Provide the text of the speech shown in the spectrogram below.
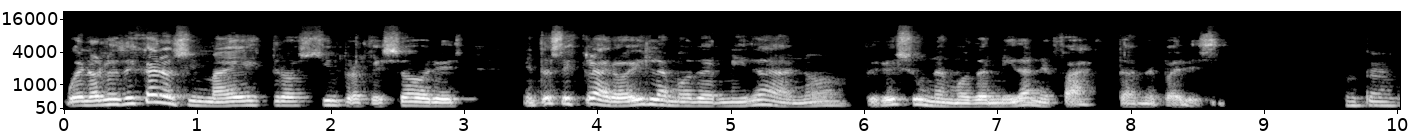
Bueno, los dejaron sin maestros, sin profesores. Entonces, claro, es la modernidad, ¿no? Pero es una modernidad nefasta, me parece. Total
